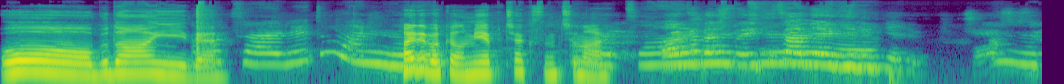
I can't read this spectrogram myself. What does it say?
Oo bu daha iyiydi. Terledim anne. Hadi bakalım yapacaksın Çınar. Arkadaşlar iki saniye gelip geliyor. Anne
